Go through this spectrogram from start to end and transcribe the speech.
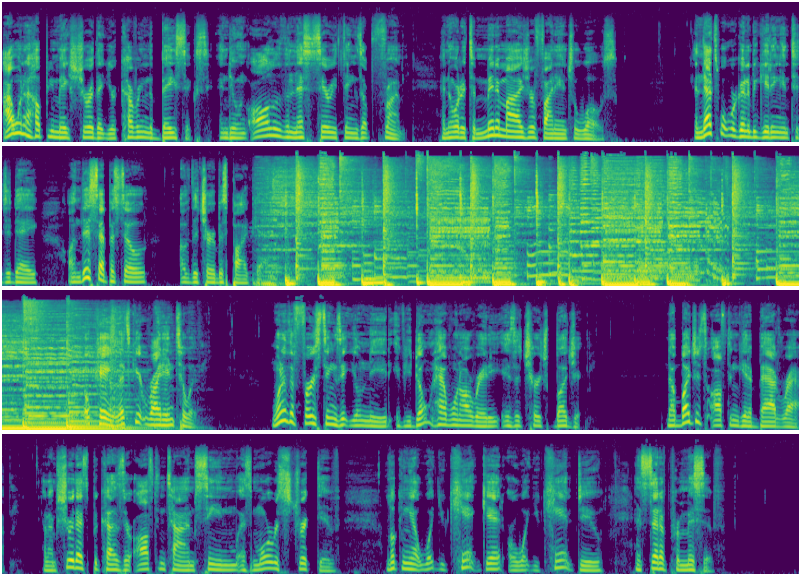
I want to help you make sure that you're covering the basics and doing all of the necessary things up front in order to minimize your financial woes. And that's what we're going to be getting into today on this episode of the ChurBiz Podcast. Okay, let's get right into it. One of the first things that you'll need, if you don't have one already, is a church budget. Now, budgets often get a bad rap, and I'm sure that's because they're oftentimes seen as more restrictive, looking at what you can't get or what you can't do instead of permissive.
